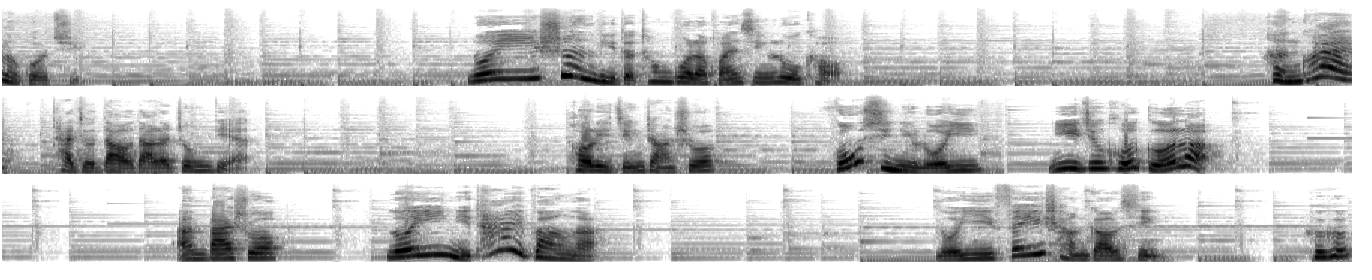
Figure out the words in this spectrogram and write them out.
了过去。罗伊顺利的通过了环形路口，很快他就到达了终点。波利警长说：“恭喜你，罗伊，你已经合格了。”安巴说。罗伊，你太棒了！罗伊非常高兴，呵呵，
